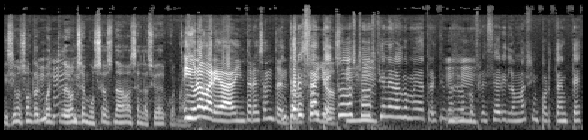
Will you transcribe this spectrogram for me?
hicimos un recuento de 11 museos nada más en la ciudad de Cuernavaca. Y una variedad interesante. Interesante, todos, tienen algo muy atractivo, algo que ofrecer y lo más importante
